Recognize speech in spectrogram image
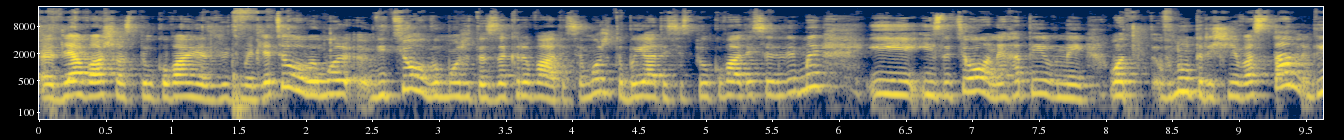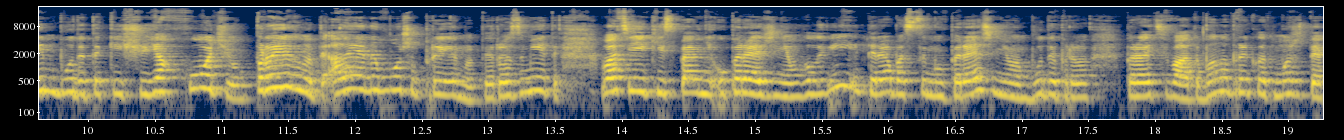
е, для вашого спілкування з людьми. Для цього ви від цього ви можете закриватися, можете боятися спілкуватися з людьми, і із-за цього негативний, от внутрішній вас стан, він буде такий, що я хочу пригнути, але я не можу пригнути. Розумієте? У вас є якісь певні упередження в голові, і треба з цими упередженнями буде пра- працювати. Бо, наприклад, можете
